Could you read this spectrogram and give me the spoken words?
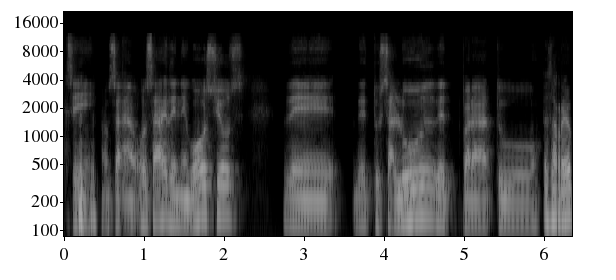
Sí, o sea, o sea, de negocios, de, de tu salud, de, para tu, Desarrollo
